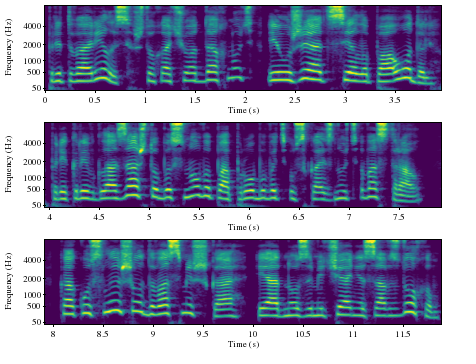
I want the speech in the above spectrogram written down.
Притворилась, что хочу отдохнуть, и уже отсела поодаль, прикрыв глаза, чтобы снова попробовать ускользнуть в астрал. Как услышал два смешка и одно замечание со вздохом,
